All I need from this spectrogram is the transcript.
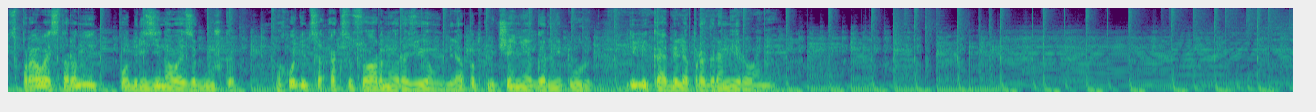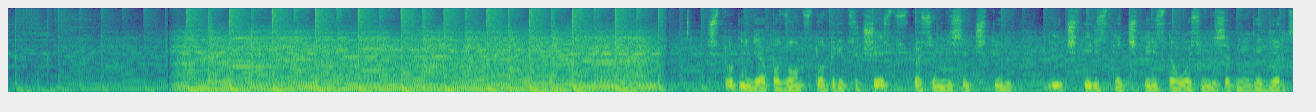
С правой стороны под резиновой заглушкой находится аксессуарный разъем для подключения гарнитуры или кабеля программирования. Частотный диапазон 136, 174 и 400-480 МГц.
